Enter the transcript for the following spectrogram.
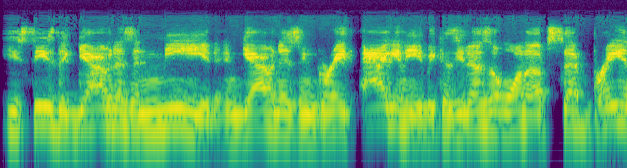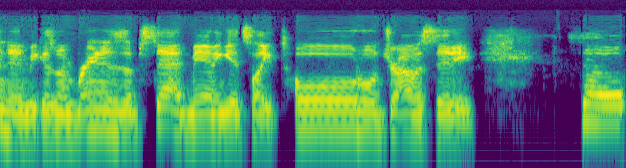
He sees that Gavin is in need and Gavin is in great agony because he doesn't want to upset Brandon because when Brandon is upset, man, it gets like total drama city. So,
